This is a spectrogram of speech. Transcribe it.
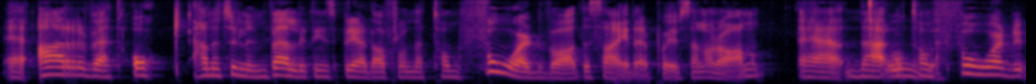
eh, arvet och han är tydligen väldigt inspirerad av från när Tom Ford var designer på Yves Saint Laurent. Eh, när, Oh. Tom Ford,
